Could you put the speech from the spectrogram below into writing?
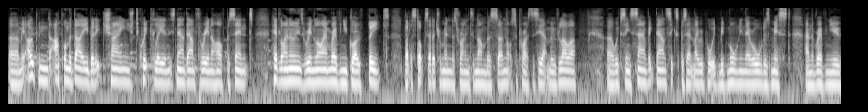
Um, it opened up on the day, but it changed quickly and it's now down 3.5%. Headline earnings were in line, revenue growth beat, but the stock's had a tremendous run into numbers, so I'm not surprised to see that move lower. Uh, we've seen Sandvik down 6%. They reported mid morning their orders missed and the revenue,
